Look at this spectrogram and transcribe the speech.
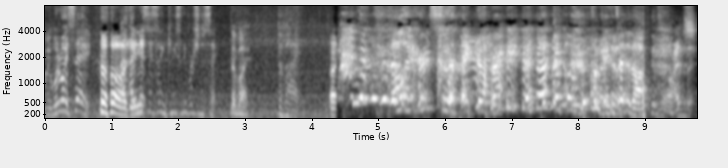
Wait, what do I say? Oh, I, I dang need to it. say something. Give me something for you to say. Давай. Давай. oh, it hurts so bad. okay, set it off. Watch.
